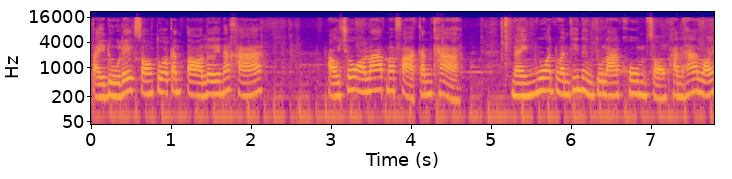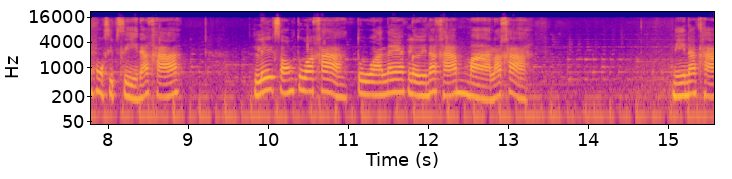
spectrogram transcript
ไปดูเลข 2 ตัวกันต่อเลยนะคะ เอาโชคเอาลาบมาฝากกันค่ะ ในงวดวันที่ 1 ตุลาคม 2564 นะคะ เลข 2 ตัวค่ะ ตัวแรกเลยนะคะ มาแล้วค่ะ นี้นะคะ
